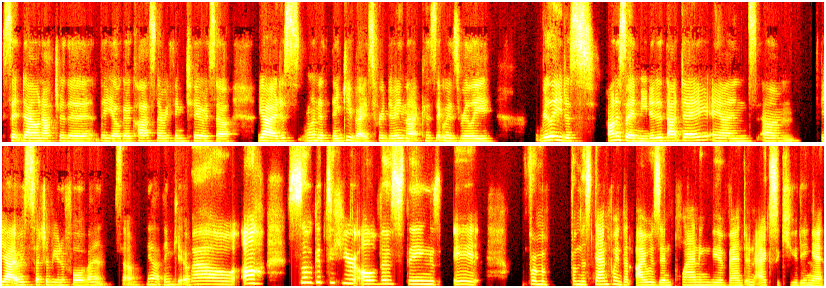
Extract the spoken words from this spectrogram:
sit down after the the yoga class and everything too. So, yeah, I just want to thank you guys for doing that cuz it was really really just honestly I needed it that day and um yeah, it was such a beautiful event. So, yeah, thank you. Wow. Oh, so good to hear all those things. It from from the standpoint that I was in planning the event and executing it,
